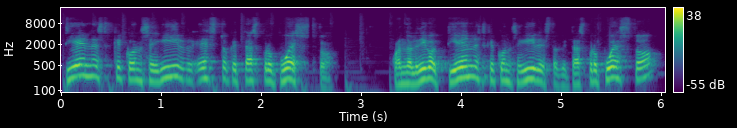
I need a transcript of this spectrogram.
tienes que conseguir esto que te has propuesto. Cuando le digo, tienes que conseguir esto que te has propuesto,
